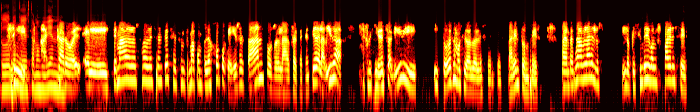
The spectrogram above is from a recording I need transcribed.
todo lo que estamos ah, viviendo. Claro, el, tema de los adolescentes es un tema complejo porque ellos están pues en la efervescencia de la vida, quieren salir y, y todos hemos sido adolescentes, ¿vale? Entonces, para empezar a hablar, los, lo que siempre digo a los padres es,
